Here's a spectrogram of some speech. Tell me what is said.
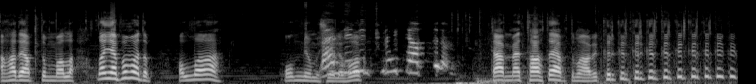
Aha da yaptım valla. Lan yapamadım. Allah. Olmuyormuş öyle hop. Tamam ben tahta yaptım abi. Kır kır kır kır kır kır kır kır kır kır.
